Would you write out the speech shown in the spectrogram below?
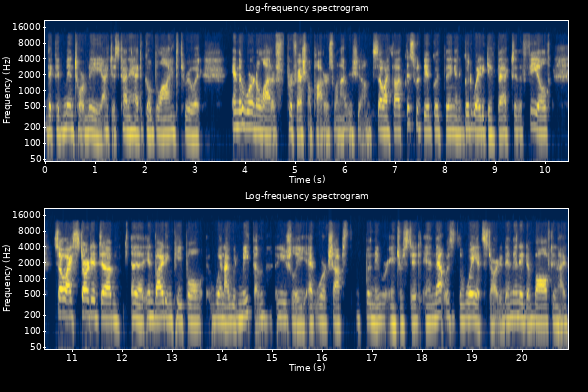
that could mentor me. I just kind of had to go blind through it and there weren't a lot of professional potters when I was young. So I thought this would be a good thing and a good way to give back to the field. So I started um, uh, inviting people when I would meet them, usually at workshops when they were interested. And that was the way it started. And then it evolved, and I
